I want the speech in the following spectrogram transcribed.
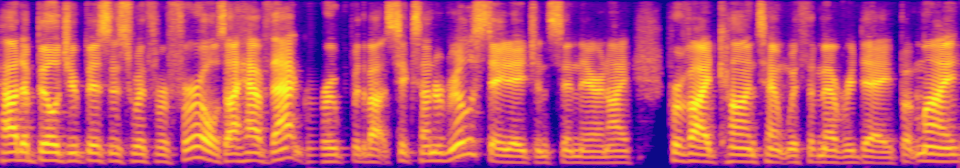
how to build your business with referrals. I have that group with about 600 real estate agents in there, and I provide content with them every day. But my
